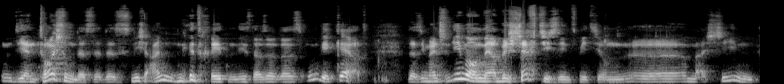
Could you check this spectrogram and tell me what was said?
und die Enttäuschung, dass, dass es nicht angetreten ist, also das ist umgekehrt, dass die Menschen immer mehr beschäftigt sind mit ihren äh, Maschinen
